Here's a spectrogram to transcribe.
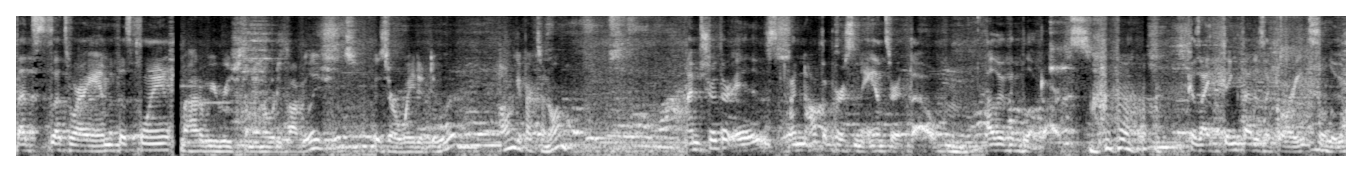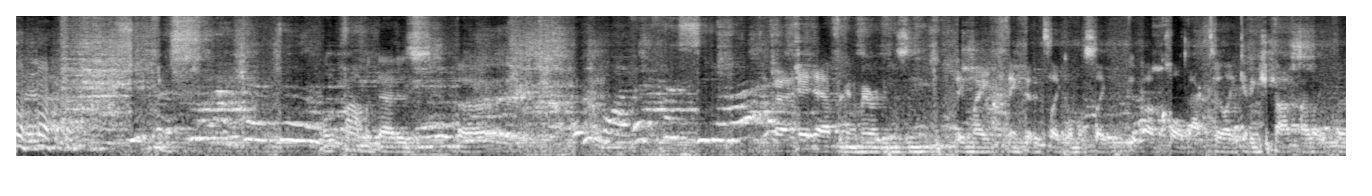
That's that's where I am at this point. How do we reach the minority populations? Is there a way to do it? I want to get back to normal. I'm sure there is. I'm not the person to answer it though, other than blow darts, because I think that is a great solution. Well, the problem with that is uh, African Americans, and they might think that it's like almost like a callback to like getting shot by like the.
